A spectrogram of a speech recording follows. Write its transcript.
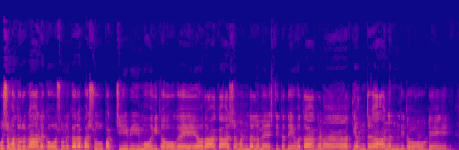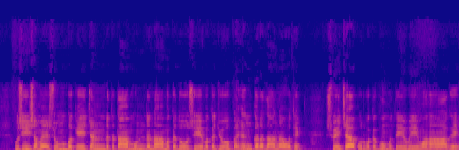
उस मधुर गान को सुनकर पशु पक्षी भी मोहित हो गए और आकाश मंडल में स्थित देवता गण अत्यंत आनंदित हो उठे। उसी समय शुंभ के चंड तथा मुंड नामक दो सेवक जो भयंकर दानव थे स्वेच्छा पूर्वक घूमते हुए वहाँ आ गए।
